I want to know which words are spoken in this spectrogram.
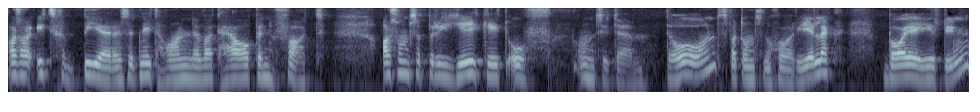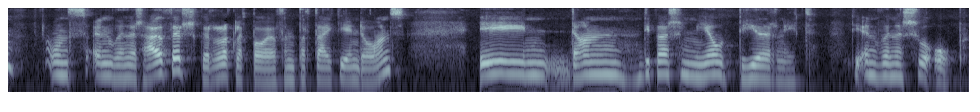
As daar iets gebeur, is dit net hande wat help en vat. As ons 'n projek het of ons het 'n ehm, dans wat ons nogal redelik baie hier doen. Ons inwoners hou verskriklik baie van partytjie en dans. En dan die personeel deur net die inwoners so op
